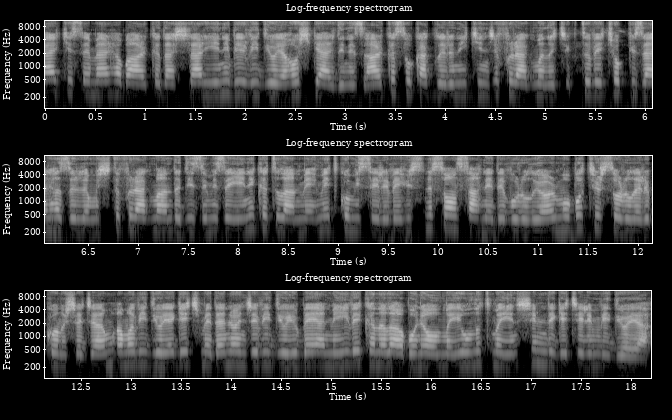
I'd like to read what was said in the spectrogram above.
Herkese merhaba arkadaşlar yeni bir videoya hoş geldiniz. Arka Sokakların ikinci fragmanı çıktı ve çok güzel hazırlamıştı. Fragmanda dizimize yeni katılan Mehmet Komiseri ve Hüsnü son sahnede vuruluyor mu bu tür soruları konuşacağım ama videoya geçmeden önce videoyu beğenmeyi ve kanala abone olmayı unutmayın. Şimdi geçelim videoya.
